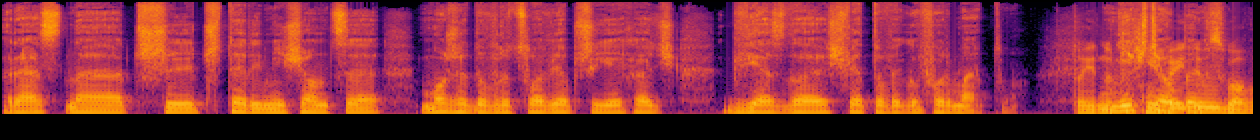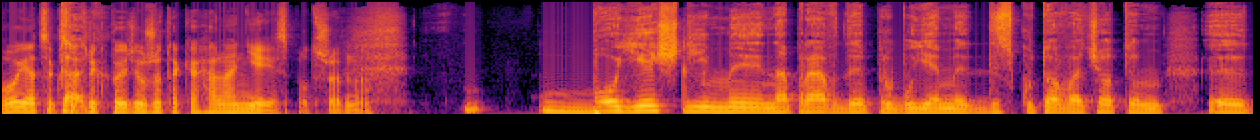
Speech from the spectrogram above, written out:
raz na 3-4 miesiące może do Wrocławia przyjechać gwiazda światowego formatu. To jednocześnie chciałbym- wejdę w słowo. Jacek Tak. Sutryk powiedział, że taka hala nie jest potrzebna. Bo jeśli my naprawdę próbujemy dyskutować o tym, y,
